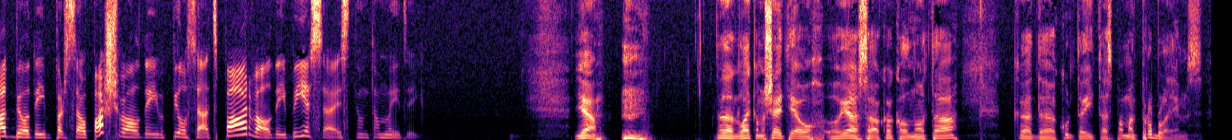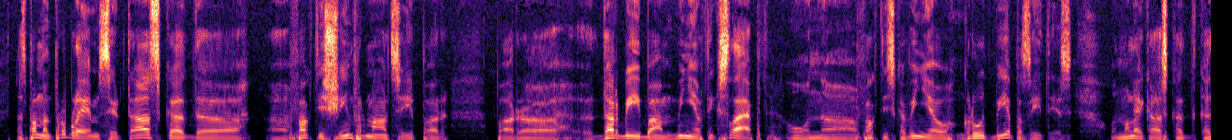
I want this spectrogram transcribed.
atbildību par savu pašvaldību, pilsētas pārvaldību, iesaisti un tam līdzīgi? Jā, tad laikam šeit jau jāsāk atkal no tā, kad, kur tā ir tās pamat problēmas. Tas pamat problēmas ir tās, kad uh, faktiski šī informācija par uh, par uh, darbībām, jau tika slēpti. Un, uh, faktiski viņi jau grūti bija iepazīties. Un man liekas, ka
